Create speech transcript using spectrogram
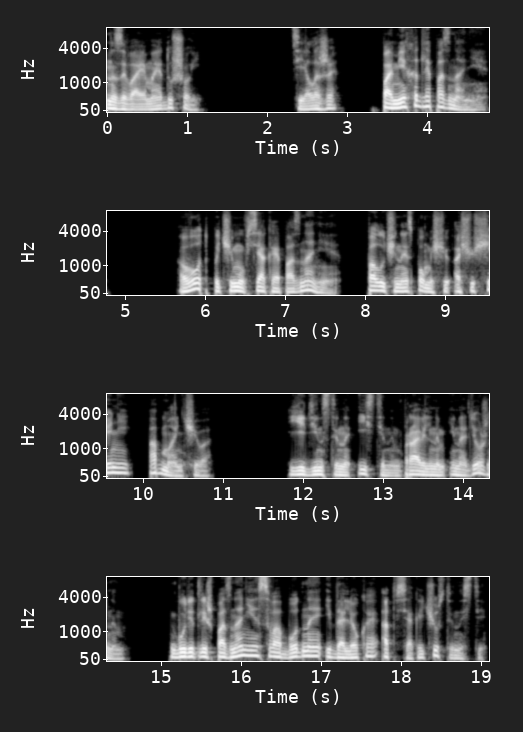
называемая душой. Тело же – помеха для познания. Вот почему всякое познание, полученное с помощью ощущений, обманчиво. Единственно истинным, правильным и надежным будет лишь познание свободное и далекое от всякой чувственности,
